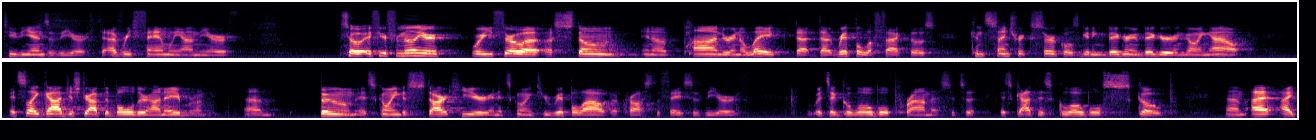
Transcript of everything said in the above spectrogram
to the ends of the earth, to every family on the earth. So, if you're familiar where you throw a, a stone in a pond or in a lake, that, that ripple effect, those concentric circles getting bigger and bigger and going out, it's like God just dropped a boulder on Abram. Um, boom, it's going to start here and it's going to ripple out across the face of the earth. It's a global promise, it's, a, it's got this global scope. Um, I, I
